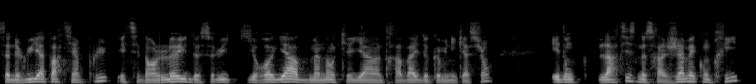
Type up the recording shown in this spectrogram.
ça ne lui appartient plus et c'est dans l'œil de celui qui regarde maintenant qu'il y a un travail de communication. Et donc l'artiste ne sera jamais compris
